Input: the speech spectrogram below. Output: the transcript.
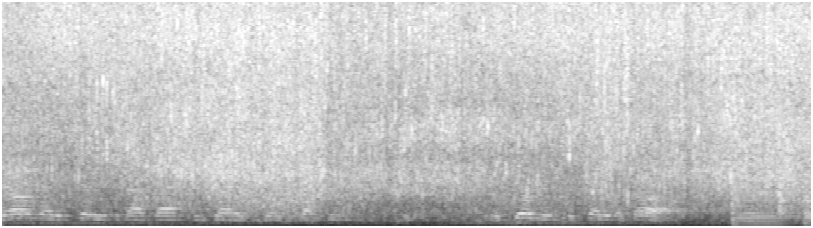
We're all very serious about that because we're expecting the children to save us all.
